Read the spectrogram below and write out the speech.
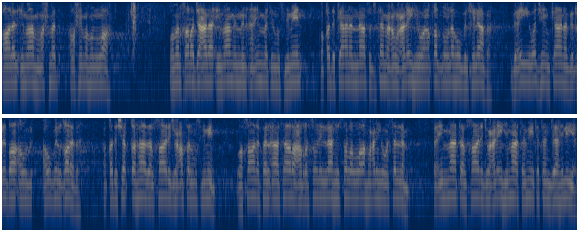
قال الإمام أحمد رحمه الله ومن خرج على إمام من أئمة المسلمين وقد كان الناس اجتمعوا عليه وأقضوا له بالخلافة بأي وجه كان بالرضا أو أو بالغلبة. فقد شق هذا الخارج عصى المسلمين وخالف الآثار عن رسول الله صلى الله عليه وسلم فإن مات الخارج عليه مات ميتة جاهلية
